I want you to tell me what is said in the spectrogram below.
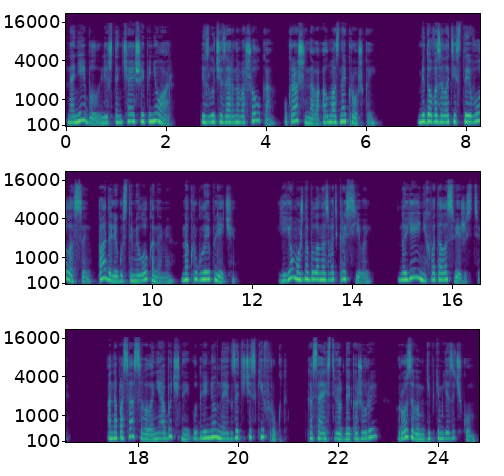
На ней был лишь тончайший пеньюар, из лучезарного шелка, украшенного алмазной крошкой. Медово-золотистые волосы падали густыми локонами на круглые плечи. Ее можно было назвать красивой, но ей не хватало свежести. Она посасывала необычный удлиненный экзотический фрукт, касаясь твердой кожуры розовым гибким язычком.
